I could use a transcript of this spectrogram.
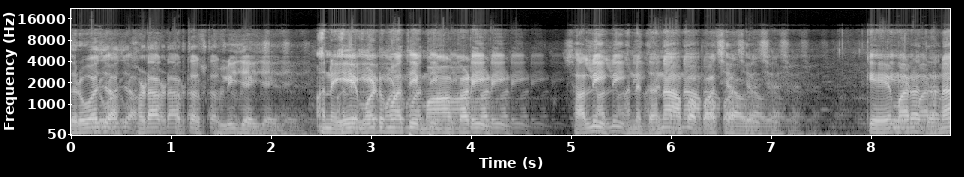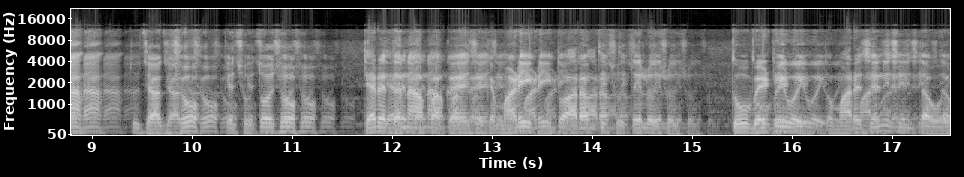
દરવાજા ખડાક કરતા ખુલી જાય છે. અને એ મઠમાંથી મહાકાળી સાલી અને ધના આપા પાછે આવે છે. કે હે મારા ધના તું જાગજો કે છૂતો છો? ત્યારે ધના આપા કહે છે કે માળી હું તો આરામથી સૂતેલો છું. તું બેઠી હોય તો મારે શેની ચિંતા હોય?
